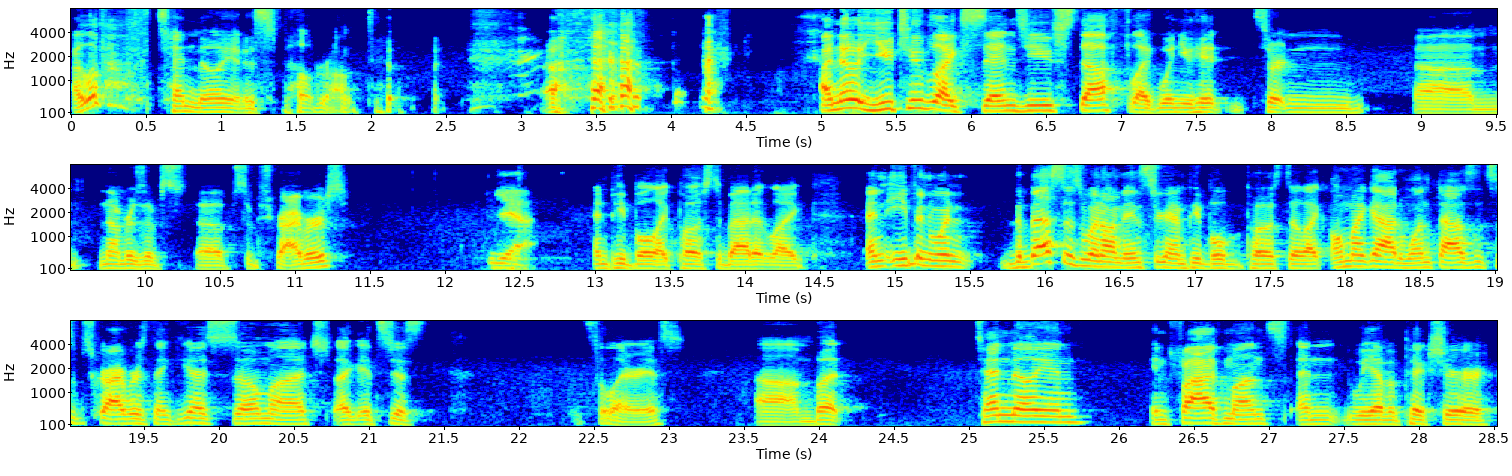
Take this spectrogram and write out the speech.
I love how 10 million is spelled wrong too. Uh, I know YouTube like sends you stuff like when you hit certain um, numbers of, of subscribers. Yeah, and people like post about it like and even when the best is when on instagram people post they're like oh my god 1000 subscribers thank you guys so much. Like it's just it's hilarious. Um, but 10 million in five months and we have a picture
